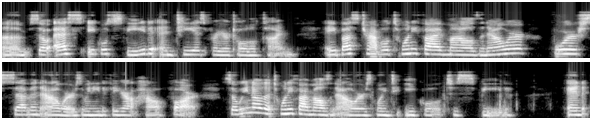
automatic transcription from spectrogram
Um, so S equals speed and T is for your total time. A bus traveled 25 miles an hour for 7 hours and we need to figure out how far. So we know that 25 miles an hour is going to equal to speed. And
